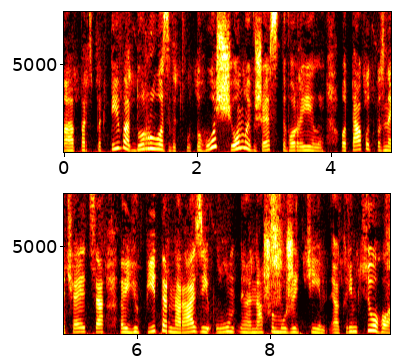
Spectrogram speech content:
е, перспектива до розвитку того, що ми вже створили. Отак, от позначається е, Юпітер наразі у нашому житті. Крім цього,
